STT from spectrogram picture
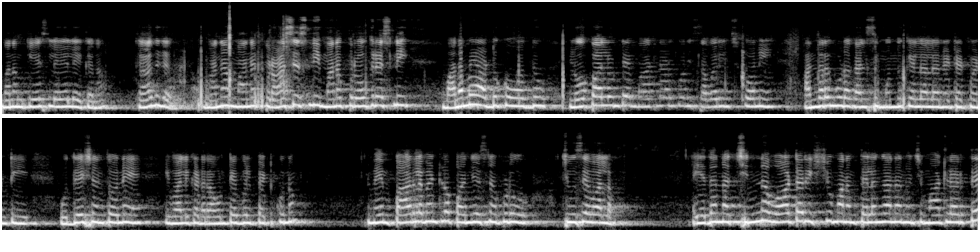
మనం కేసులు వేయలేకనా? కాదు కదా. మన మన ప్రాసెస్ని మన ప్రోగ్రెస్ని మనమే అడ్డుకోవద్దు. లోపాలుంటే మాట్లాడుకొని సవరించుకొని అందరం కూడా కలిసి ముందుకెళ్ళాలనేటటువంటి ఉద్దేశంతోనే ఇవాళ ఇక్కడ రౌండ్ టేబుల్ పెట్టుకున్నాం. మేము పార్లమెంట్లో పనిచేసినప్పుడు చూసేవాళ్ళం. ఏదన్నా చిన్న వాటర్ ఇష్యూ మనం తెలంగాణ నుంచి మాట్లాడితే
